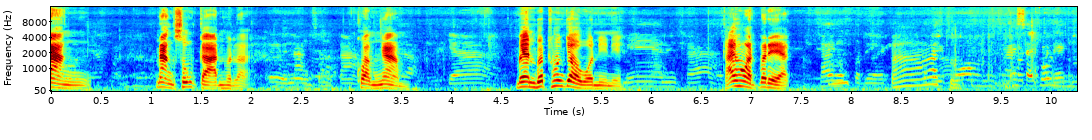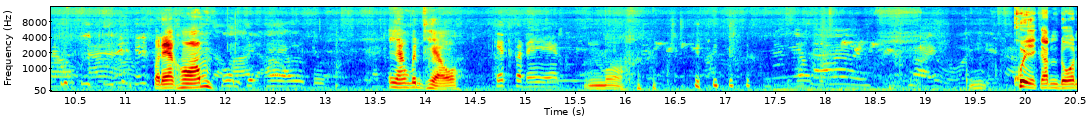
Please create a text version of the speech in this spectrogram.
นั่งนั่งสงกรารพุ่นละเออนางสงกรารความงาม จ้าแม่นเบิดท้องเจ้าวันนี้นี่แม่นค่ะขายหอดปลาแดกใช้ลูกประแดกป๊าดไม่ใส่ประแดกเมาค่ะปลาแดกหอมคูณติดแถวปุ๊บอิหยังเป็นแถวเก็ดประแดกอืมบ่ คุยกันโดน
